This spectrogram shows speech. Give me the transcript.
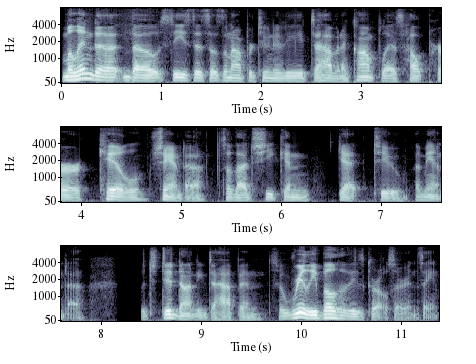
Melinda, though, sees this as an opportunity to have an accomplice help her kill Shanda so that she can get to Amanda which did not need to happen. So really, both of these girls are insane.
